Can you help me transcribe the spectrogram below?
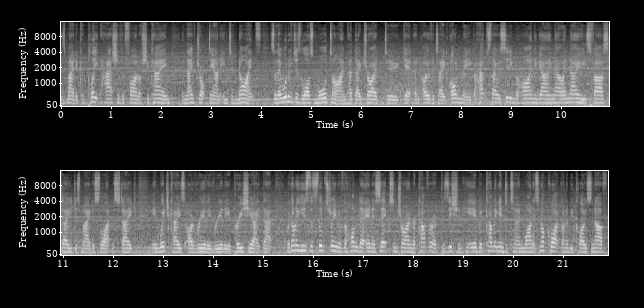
is made a complete hash of the final chicane and they've dropped down into ninth. So they would have just lost more time had they tried to get an overtake on me. Perhaps they were sitting behind and going, no, I know he's faster, he just made a slight mistake, in which case I really, really appreciate that. We're going to use the slipstream of the Honda NSX and try and recover a position here, but coming into turn one, it's not quite going to be close enough.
